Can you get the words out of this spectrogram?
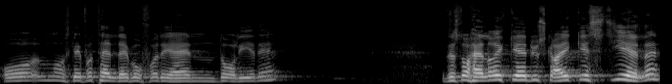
og nå skal jeg fortelle deg hvorfor det er en dårlig idé. Det står heller ikke 'du skal ikke stjele',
